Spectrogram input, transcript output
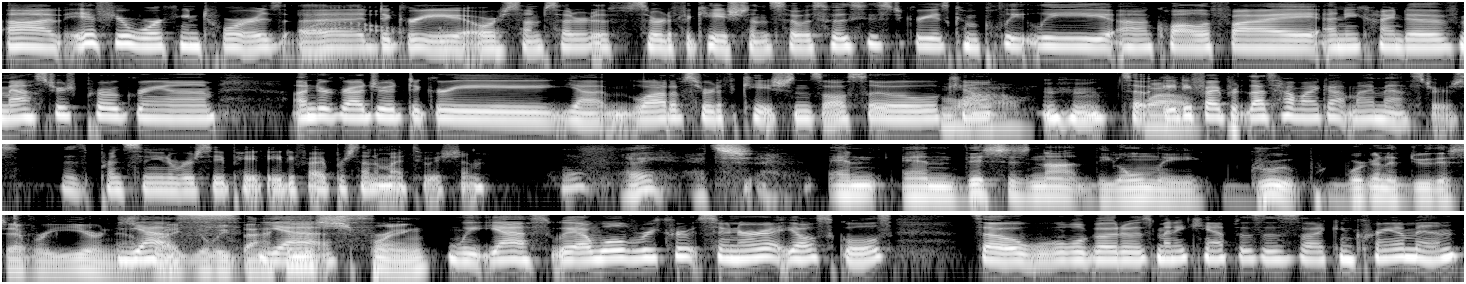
um, if you're working towards a degree or some sort of certification. So, associate's degrees completely uh, qualify any kind of master's program. Undergraduate degree, yeah, a lot of certifications also count. hmm So, Wow. 85. per- That's how I got my master's. Is Princeton University paid 85% of my tuition. Hey, it's And and this is not the only group. We're going to do this every year now, right? Yes. You'll be back in the spring. We yes, we will recruit sooner at y'all schools. So we'll go to as many campuses as I can cram in.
